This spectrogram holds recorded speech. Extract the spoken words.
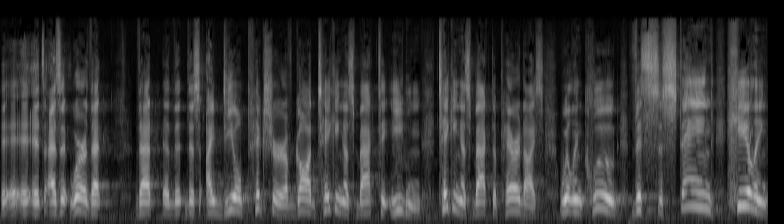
It's, as it were, that that uh, this ideal picture of God taking us back to Eden, taking us back to paradise, will include this sustained healing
